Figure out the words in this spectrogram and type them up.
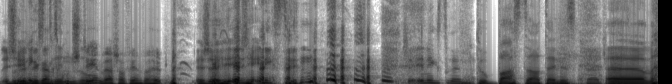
Ist würde eh ganz drin. gut so. stehen, wärst auf jeden Fall hübsch. Ist eh, ist eh nichts drin. Ist eh nichts drin. Du Bastard, Dennis. Äh, Ähm,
